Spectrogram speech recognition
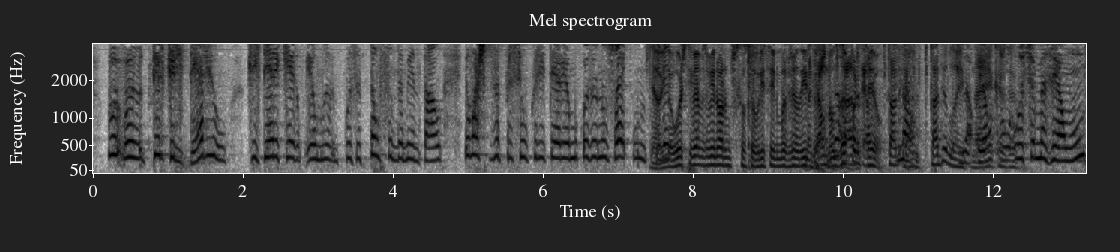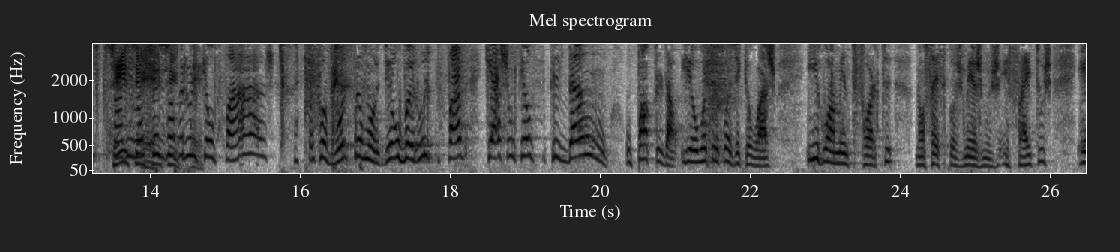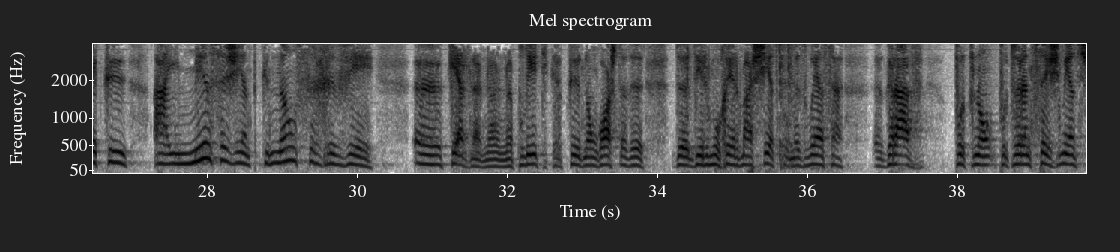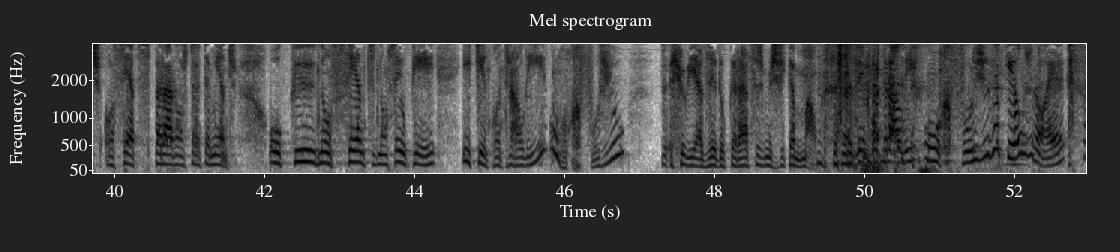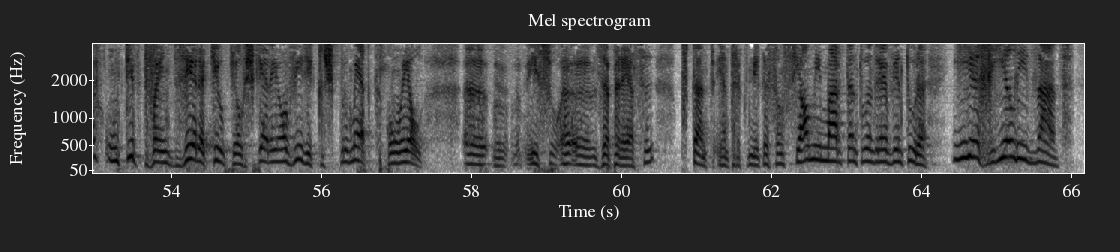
ter critério. Critério que é, é uma coisa tão fundamental. Eu acho que desapareceu o critério, é uma coisa, não sei. Como não, ainda hoje tivemos uma enorme discussão sobre isso aí numa reunião de Mas é um não deputado, desapareceu. É um deputado, não, é um deputado eleito, não, não é? é um, ouça, mas é um deputado sim, eleito, sim, sim, o barulho é. que ele faz. Por favor, por amor de Deus, o barulho que faz, que acham que, ele, que lhe dão, o palco que lhe dão. E a outra coisa que eu acho igualmente forte, não sei se com os mesmos efeitos, é que há imensa gente que não se revê Uh, quer na, na, na, política, que não gosta de, de, de, ir morrer mais cedo com uma doença uh, grave, porque, não, porque durante seis meses ou sete separaram os tratamentos, ou que não se sente não sei o quê, e que encontra ali um refúgio eu ia dizer do caraças, mas fica-me mal. Mas encontrar ali um refúgio daqueles, não é? Um tipo que vem dizer aquilo que eles querem ouvir e que lhes promete que com ele uh, isso uh, desaparece. Portanto, entre a comunicação social, mimar tanto o André Ventura e a realidade.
